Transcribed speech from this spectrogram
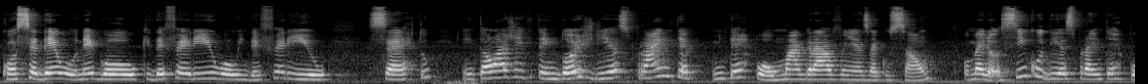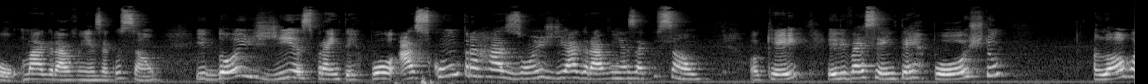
concedeu ou negou, que deferiu ou indeferiu, certo? Então, a gente tem dois dias para interpor um agravo em execução ou melhor, cinco dias para interpor um agravo em execução e dois dias para interpor as contrarrazões de agravo em execução, ok? Ele vai ser interposto Logo,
